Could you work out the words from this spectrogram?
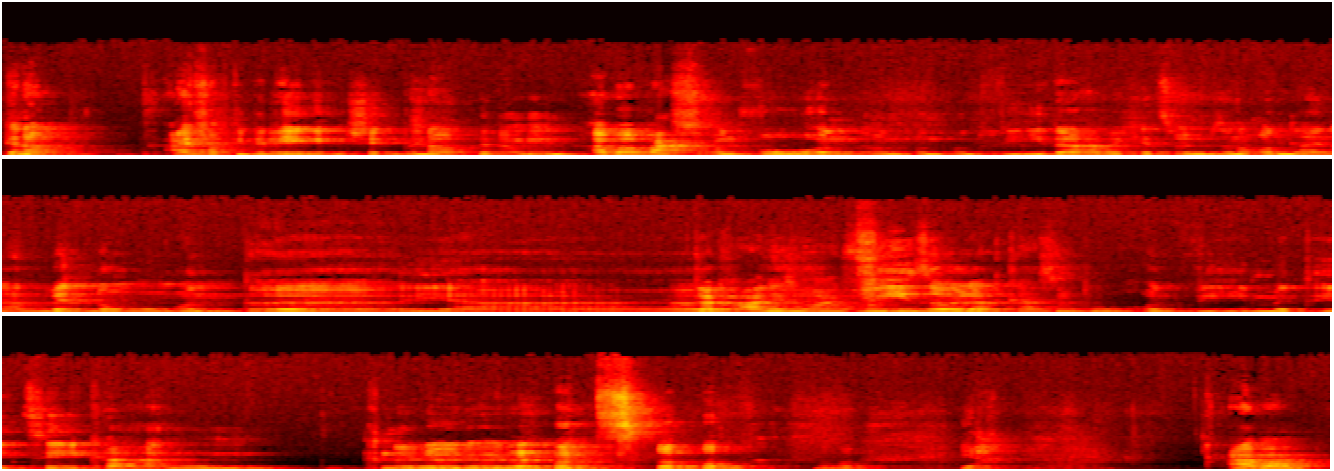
Genau. Einfach die Belege hinschicken, genau. Mhm. Aber was und wo und, und, und, und wie, da habe ich jetzt irgendwie so eine Online-Anwendung und äh, ja. Das ist eigentlich so einfach. Wie soll das Kassenbuch und wie mit EC-Karten, Knüddeldödel und so. So, Ja. Aber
